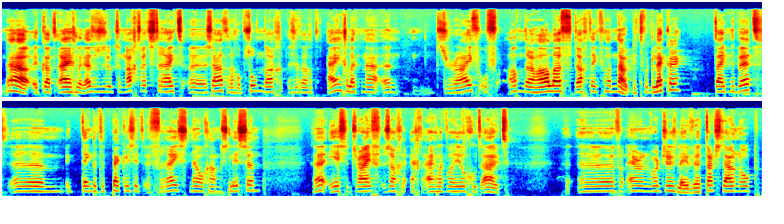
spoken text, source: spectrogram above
Nou, ik had eigenlijk, het was natuurlijk de nachtwedstrijd eh, zaterdag op zondag. Dus ik eigenlijk na een drive of anderhalf, dacht ik van, nou, dit wordt lekker. Tijd naar bed. Ehm, ik denk dat de Packers dit vrij snel gaan beslissen. Eerste drive zag er echt eigenlijk wel heel goed uit. Eh, van Aaron Rodgers leverde een touchdown op.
